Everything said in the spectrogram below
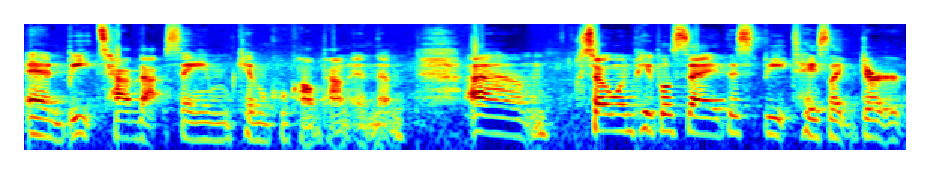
And beets have that same chemical compound in them. Um, so when people say this beet tastes like dirt,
